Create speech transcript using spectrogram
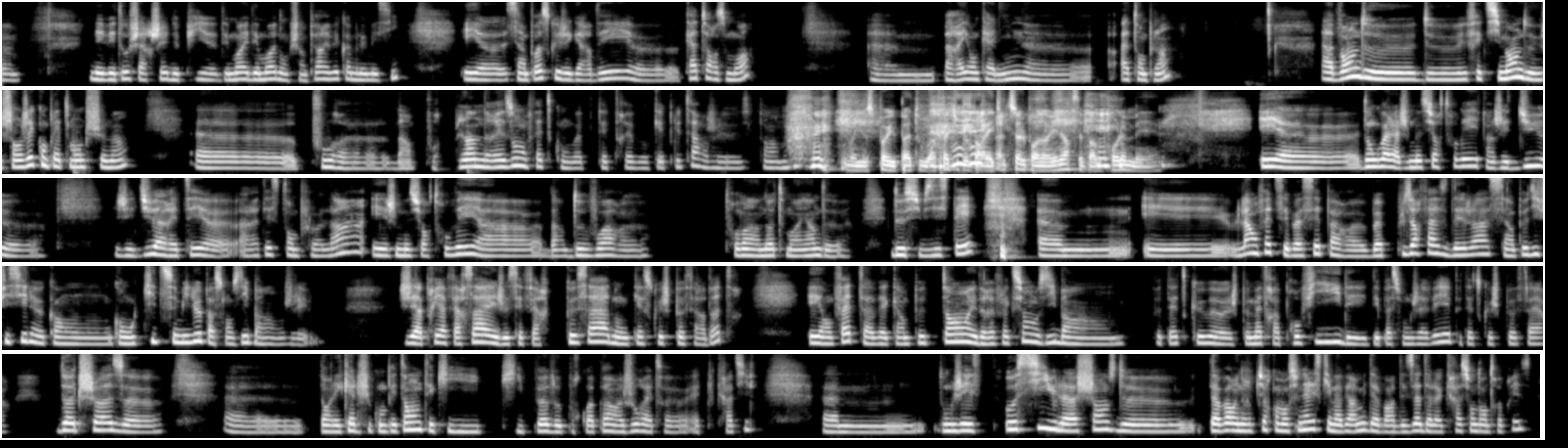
Les vétos cherchaient depuis euh, des mois et des mois, donc je suis un peu arrivée comme le Messie. Et euh, c'est un poste que j'ai gardé euh, 14 mois, euh, pareil en canine, à temps plein, avant de, de effectivement de changer complètement de chemin. euh, pour euh, ben, pour plein de raisons en fait qu'on va peut-être évoquer plus tard je enfin, ne spoil pas tout. Après, tu peux parler toute seule pendant une heure, c'est pas un problème, mais. Et euh, donc voilà, je me suis retrouvée, enfin j'ai dû, euh, j'ai dû arrêter, euh, arrêter cet emploi-là et je me suis retrouvée à ben, devoir trouver un autre moyen de, de subsister. Euh, et là, en fait, c'est passé par bah, plusieurs phases déjà. C'est un peu difficile quand on, quand on quitte ce milieu parce qu'on se dit, ben, j'ai j'ai appris à faire ça et je sais faire que ça, donc qu'est-ce que je peux faire d'autre? Et en fait, avec un peu de temps et de réflexion, on se dit, ben, peut-être que euh, je peux mettre à profit des, des passions que j'avais, peut-être que je peux faire d'autres choses euh, euh, dans lesquelles je suis compétente et qui, qui peuvent, pourquoi pas, un jour être, être plus créatives. Euh, donc j'ai aussi eu la chance de d'avoir une rupture conventionnelle, ce qui m'a permis d'avoir des aides à la création d'entreprises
